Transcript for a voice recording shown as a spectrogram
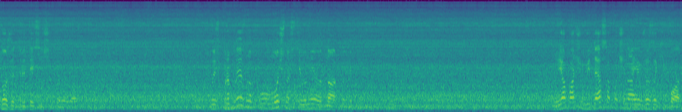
теж 3000 кВт. Тобто приблизно по мощності вони однакові. Ну, я бачу, Відеса починає вже закипати.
